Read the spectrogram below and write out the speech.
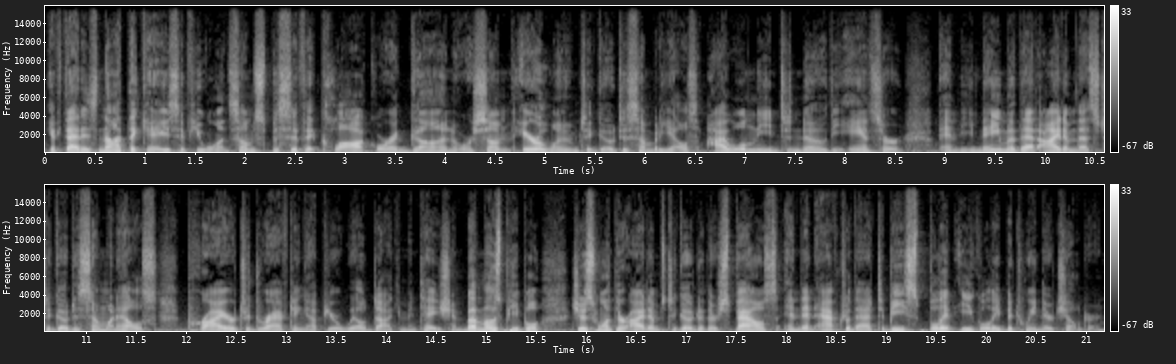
If that is not the case, if you want some specific clock or a gun or some heirloom to go to somebody else, I will need to know the answer and the name of that item that's to go to someone else prior to drafting up your will documentation. But most people just want their items to go to their spouse and then after that to be split equally between their children.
